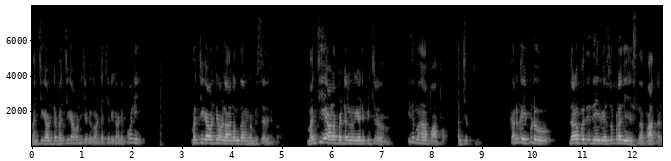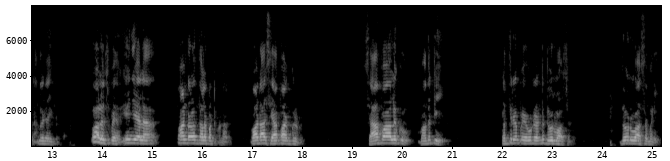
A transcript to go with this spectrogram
మంచిగా ఉంటే మంచిగా ఉండి చెడుగా ఉంటే చెడుగా ఉంటే పోని మంచిగా ఉంటే వాళ్ళు ఆనందాన్ని అనిపిస్తే తెలిపారు మంచి ఆడబిడ్డలను ఏడిపించడం ఇది మహాపాపం అని చెప్తుంది. కనుక ఇప్పుడు ద్రౌపది దేవి శుభ్రం చేసిన పాత్రని అందరికీ అయిపోతారు వాళ్ళు వచ్చిపోయారు. ఏం చేయాలా? పాండవులను తలపట్టుకున్నారు ఆ శాపాగ్రుడు శాపాలకు మొదటి ప్రతిరూపం ఎవడు అంటే దూర్వాసుడు. దూర్వాసమని.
